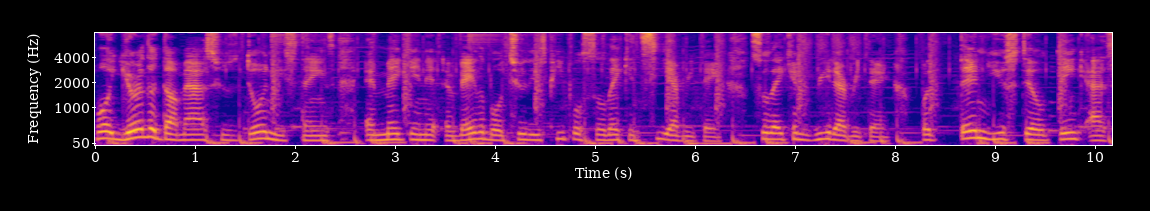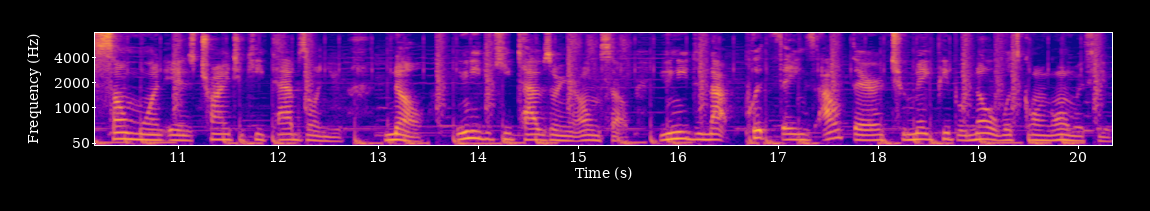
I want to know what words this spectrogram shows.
Well, you're the dumbass who's doing these things and making it available to these people so they can see everything, so they can read everything. But then you still think as someone is trying to keep tabs on you. No, You need to keep tabs on your own self. You need to not put things out there to make people know what's going on with you.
